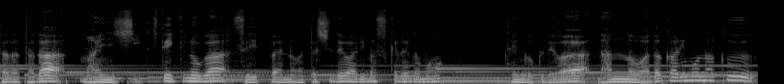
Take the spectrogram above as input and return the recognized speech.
ただただ毎日生きていくのが精一杯の私ではありますけれども天国では何のわだかりもなく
